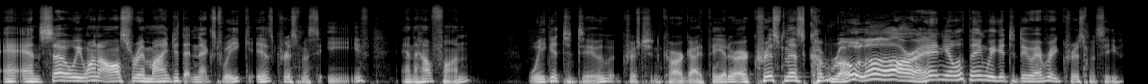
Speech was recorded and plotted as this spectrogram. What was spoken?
And so we want to also remind you that next week is Christmas Eve and how fun we get to do a Christian Car Guy Theater, our Christmas Corolla, our annual thing we get to do every Christmas Eve,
